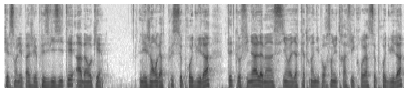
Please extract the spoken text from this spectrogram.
quelles sont les pages les plus visitées. Ah ben ok, les gens regardent plus ce produit-là. Peut-être qu'au final, eh ben, si on va dire 90% du trafic regarde ce produit-là,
